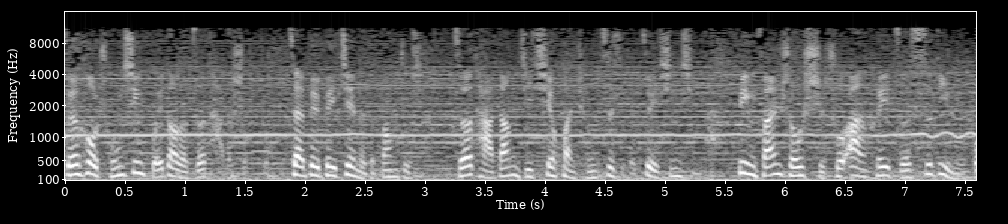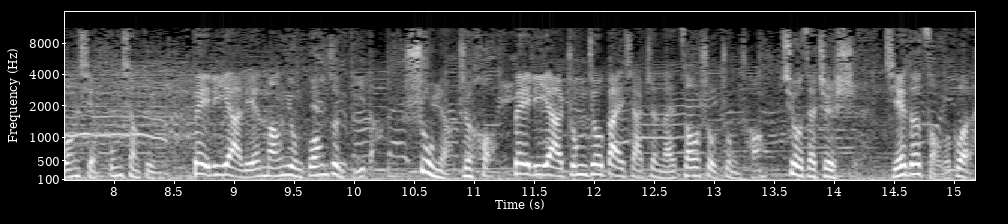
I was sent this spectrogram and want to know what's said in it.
随后重新回到了泽塔的手中。在贝贝剑的的帮助下，泽塔当即切换成自己的最新形态，并反手使出暗黑泽斯蒂姆光线轰向对面。贝利亚连忙用光盾抵挡，数秒之后，贝利亚终究败下阵来，遭受重创。就在这时，杰德走了过来。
